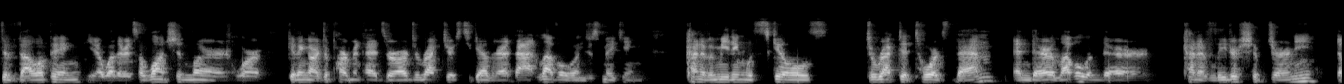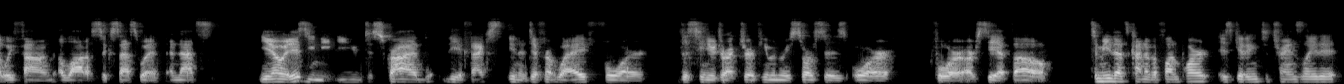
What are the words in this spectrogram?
developing you know whether it's a lunch and learn or getting our department heads or our directors together at that level and just making kind of a meeting with skills directed towards them and their level and their kind of leadership journey that we found a lot of success with. And that's, you know, it is unique. You describe the effects in a different way for the senior director of human resources or for our CFO. To me, that's kind of a fun part is getting to translate it.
